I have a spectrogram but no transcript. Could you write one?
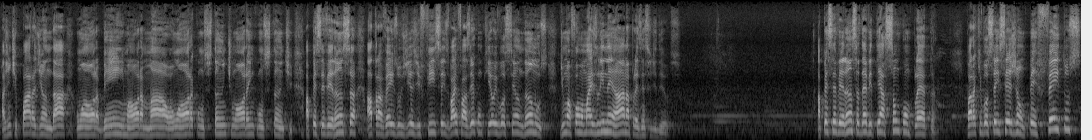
A gente para de andar uma hora bem, uma hora mal, uma hora constante, uma hora inconstante. A perseverança, através dos dias difíceis, vai fazer com que eu e você andamos de uma forma mais linear na presença de Deus. A perseverança deve ter ação completa para que vocês sejam perfeitos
